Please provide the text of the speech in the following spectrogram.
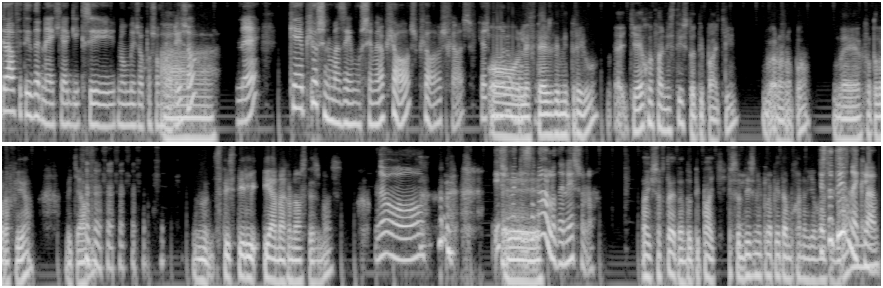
Γκράφιτι δεν έχει αγγίξει, νομίζω, πόσο γνωρίζω. Α, Ναι. Και ποιος είναι μαζί μου σήμερα, ποιος, ποιος, ποιος. Ποιος Ο Λευτέρης Δημητρίου ε, και έχω εμφανιστεί στο τυπάκι, μπορώ να πω, με φωτογραφία δικιά μου, μ, στη στήλη οι αναγνώστες μας. Ω. Ήσουνα και σε ένα άλλο, δεν ήσουνα. Όχι, σε αυτό ήταν το τυπάκι. Και στο Disney Club ήταν που είχαν διαβάσει. στο γράμμα Disney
